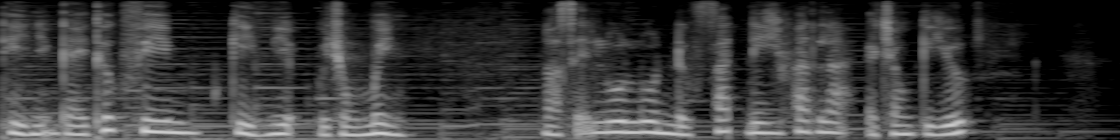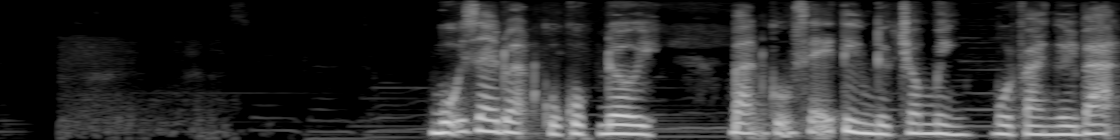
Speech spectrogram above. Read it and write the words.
thì những cái thước phim kỷ niệm của chúng mình nó sẽ luôn luôn được phát đi phát lại ở trong ký ức. Mỗi giai đoạn của cuộc đời, bạn cũng sẽ tìm được cho mình một vài người bạn.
